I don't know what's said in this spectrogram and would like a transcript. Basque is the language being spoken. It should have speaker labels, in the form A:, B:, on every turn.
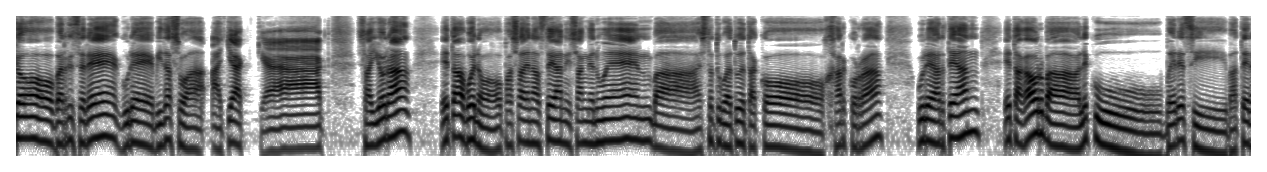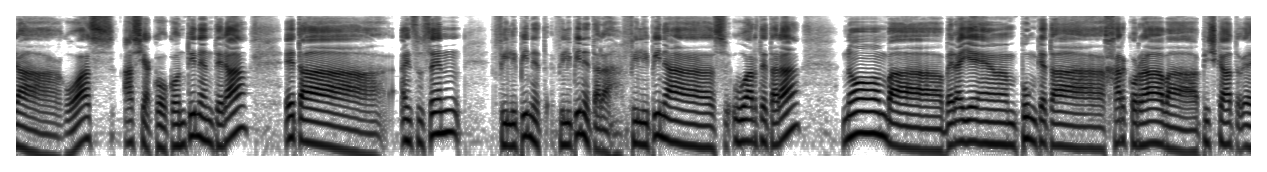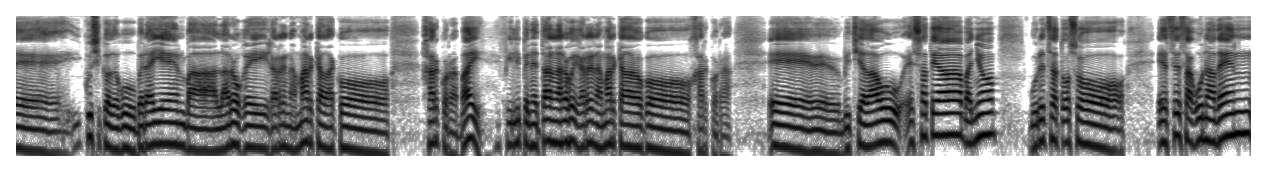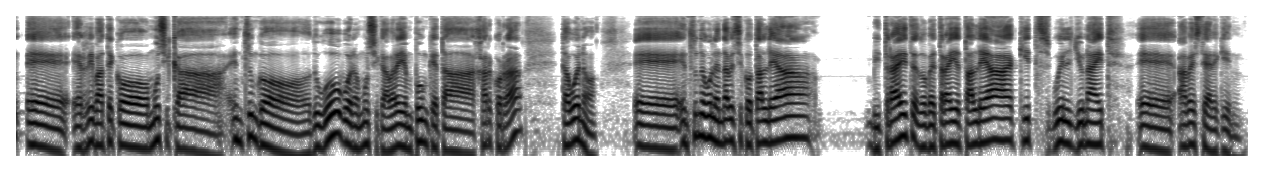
A: Kaixo berriz ere gure bidazoa atiak saiora. Eta bueno, pasaden astean izan genuen ba, estatu batuetako jarkorra gure artean. Eta gaur ba, leku berezi batera goaz Asiako kontinentera. Eta hain zuzen Filipinet, Filipinetara, Filipinas uartetara Non, ba, beraien punk eta jarkorra, ba, pixkat e, ikusiko dugu, beraien, ba, laro gehi garrena markadako jarkorra, bai, Filipenetan laro gehi garrena markadako jarkorra. E, bitxia dau esatea, baino, guretzat oso ez ezaguna den e, herri bateko musika entzungo dugu, bueno, musika beraien punk eta jarkorra, eta bueno, E, entzun dugu lehen taldea, Bitrait edo Betrait taldea, Kids Will Unite e, abestearekin.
